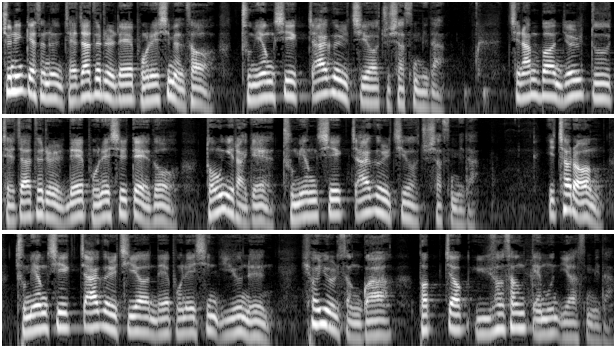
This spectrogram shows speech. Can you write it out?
주님께서는 제자들을 내 보내시면서 두 명씩 짝을 지어 주셨습니다. 지난번 열두 제자들을 내 보내실 때에도 동일하게 두 명씩 짝을 지어 주셨습니다. 이처럼 두 명씩 짝을 지어 내 보내신 이유는 효율성과 법적 유효성 때문이었습니다.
